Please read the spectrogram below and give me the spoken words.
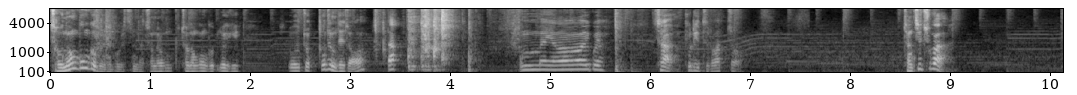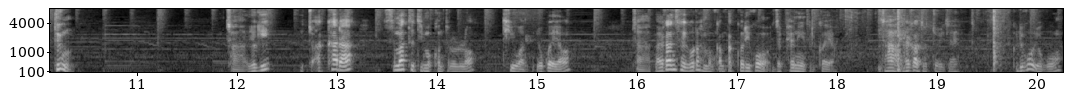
전원 공급을 해보겠습니다. 전원 전원 공급 여기 요쪽 꽂으면 되죠. 딱. 엄마야, 이거야. 자, 불이 들어왔죠. 장치 추가. 등. 자, 여기 아카라 스마트 디모 컨트롤러 T1 요거예요. 자, 빨간색으로 한번 깜빡거리고 이제 편이 될 거예요. 자, 밝아졌죠, 이제. 그리고 요거.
